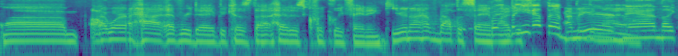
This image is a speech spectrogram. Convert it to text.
Um, I wear a hat every day because that head is quickly fading. You and I have about the same. but, I but you just- got that I'm beard, man. Like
